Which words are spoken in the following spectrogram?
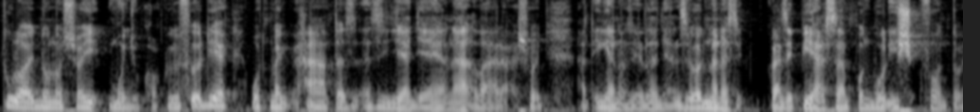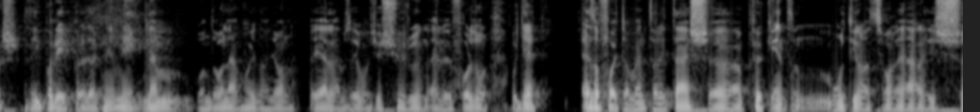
tulajdonosai, mondjuk ha külföldiek, ott meg hát ez, ez így egy ilyen elvárás, hogy hát igen, azért legyen zöld, mert ez kvázi PR szempontból is fontos. Az ipari épületeknél még nem gondolnám, hogy nagyon jellemző, vagy hogy sűrűn előfordul. Ugye ez a fajta mentalitás főként multinacionális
